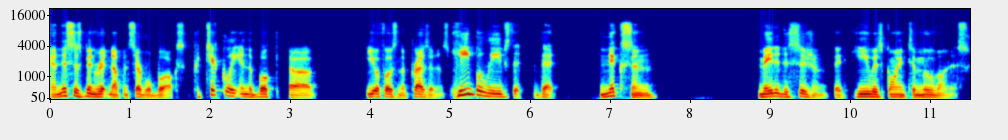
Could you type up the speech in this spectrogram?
and this has been written up in several books, particularly in the book uh, UFOs and the Presidents. He believes that that Nixon made a decision that he was going to move on this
